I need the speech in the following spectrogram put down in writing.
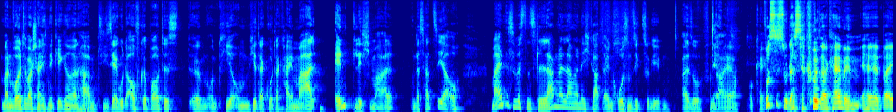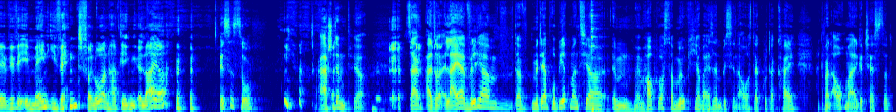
man wollte wahrscheinlich eine Gegnerin haben, die sehr gut aufgebaut ist ähm, und hier um hier Dakota Kai mal, endlich mal, und das hat sie ja auch meines Wissens lange, lange nicht gehabt, einen großen Sieg zu geben. Also von daher, okay. Wusstest du, dass Dakota Kai beim, äh, bei WWE Main Event verloren hat gegen Elia? Ist es so? Ja, stimmt, ja. Sag, also Elia will ja, da, mit der probiert man es ja im, im Hauptroster möglicherweise ein bisschen aus. Dakota Kai hat man auch mal getestet.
